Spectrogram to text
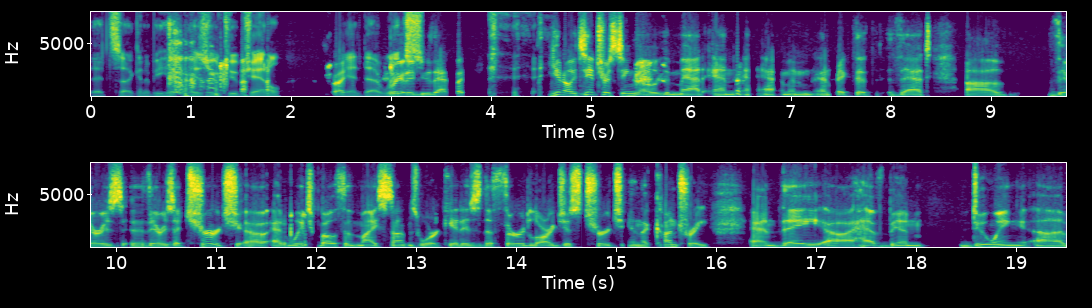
That's uh, going to be his YouTube channel. Right. And uh, we're going to do that. But you know, it's interesting though, Matt and, and Adam and, and, Rick, that that uh, there is there is a church uh, at which both of my sons work. It is the third largest church in the country, and they uh, have been doing uh,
